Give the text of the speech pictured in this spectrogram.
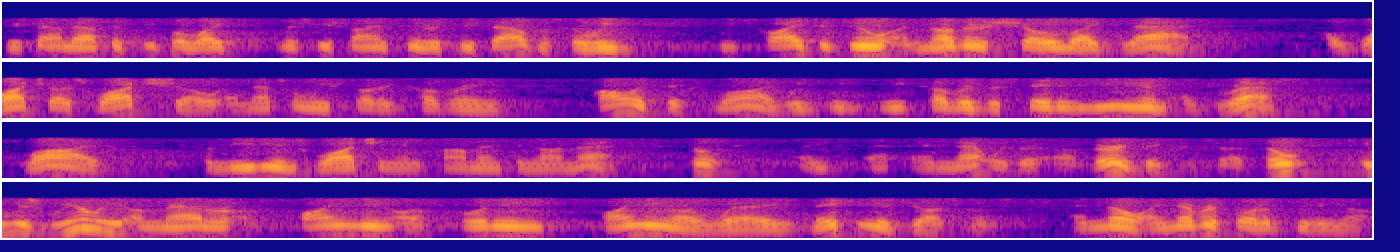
We found out that people liked Mystery Science Theater 3000, so we we tried to do another show like that, a Watch Us Watch show, and that's when we started covering politics live. We, we, we covered the State of the Union address live, comedians watching and commenting on that. So, and, and that was a, a very big success. So it was really a matter of finding our footing, finding our way, making adjustments, and no, I never thought of giving up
